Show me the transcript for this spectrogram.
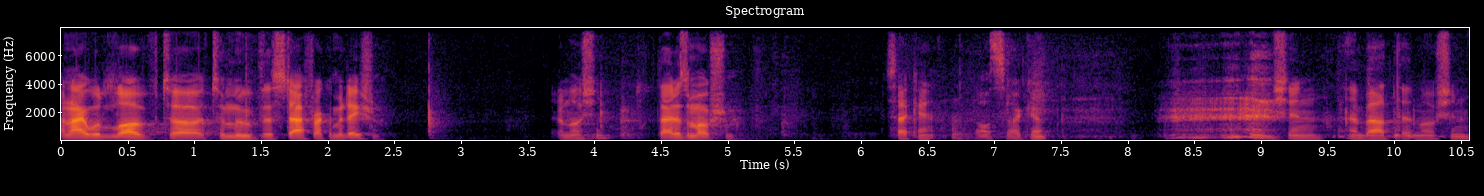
and I would love to, to move the staff recommendation. A motion? That is a motion. Second? I'll second. Motion about the motion?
